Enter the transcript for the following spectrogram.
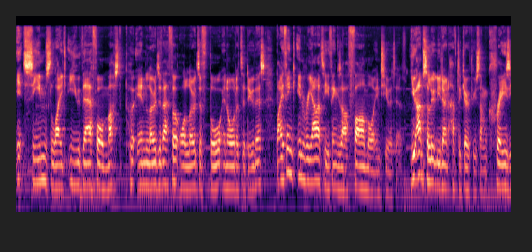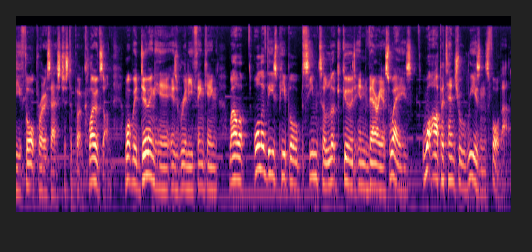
it seems like you therefore must put in loads of effort or loads of thought in order to do this, but I think in reality things are far more intuitive. You absolutely don't have to go through some crazy thought process just to put clothes on. What we're doing here is really thinking, well, all of these people seem to look good in various ways, what are potential reasons for that?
